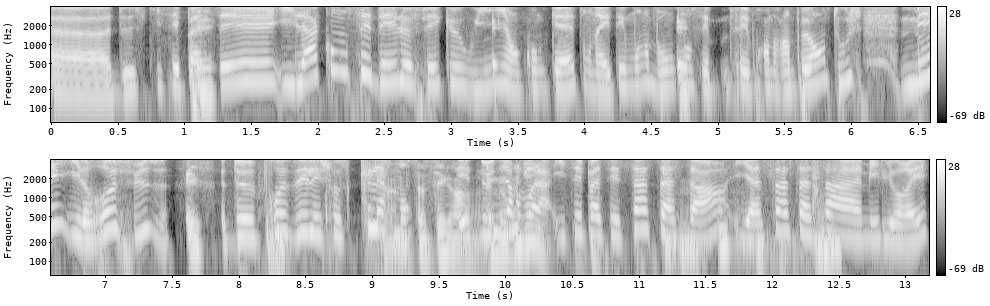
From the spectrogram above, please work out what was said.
euh, de ce qui s'est passé. Il a concédé le fait que oui, en conquête, on a été moins bon, qu'on s'est fait prendre un peu en touche, mais il refuse de poser les choses clairement et de nous dire voilà, il s'est passé ça, ça, ça, il y a ça, ça, ça à améliorer.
